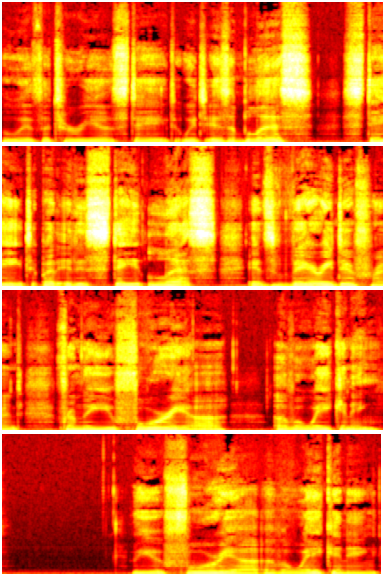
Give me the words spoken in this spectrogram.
with the Turiya state, which is a bliss state, but it is stateless. It's very different from the euphoria of awakening. The euphoria of awakening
